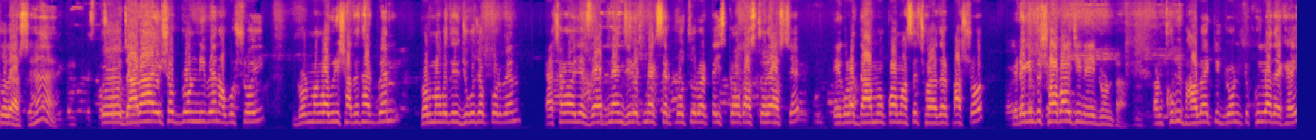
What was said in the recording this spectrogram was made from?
চলে আসছে হ্যাঁ? তো যারা এইসব ড্রোন নিবেন অবশ্যই ড্রোন বাংলা বিডির সাথে থাকবেন ড্রোন বাংলা দিয়ে যোগাযোগ করবেন। এছাড়াও যে জেড নাইন জিরো ম্যাক্স এর প্রচুর একটা স্টক আস চলে আসছে। এগুলোর দামও কম আছে ছয় হাজার পাঁচশো। এটা কিন্তু সবাই চিনে এই ড্রোনটা কারণ খুবই ভালো একটি ড্রোন একটু খুইলা দেখাই।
